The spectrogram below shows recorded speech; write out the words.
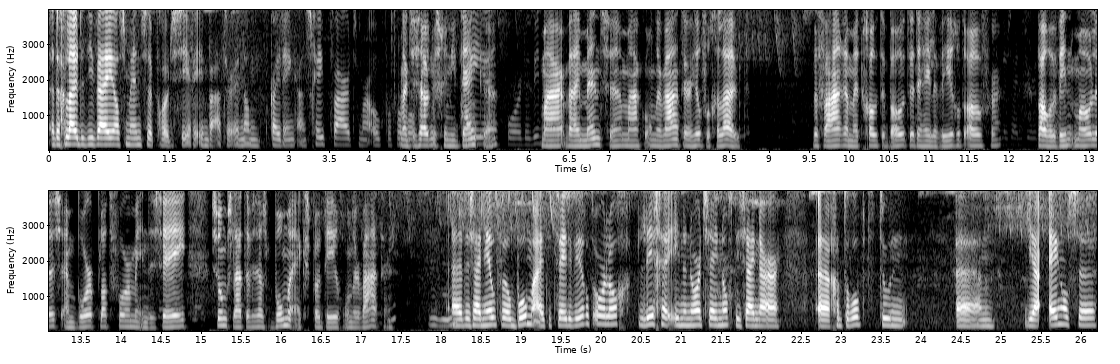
de geluiden die wij als mensen produceren in water. En dan kan je denken aan scheepvaart, maar ook bijvoorbeeld... Want je zou het misschien niet denken, maar wij mensen maken onder water heel veel geluid. We varen met grote boten de hele wereld over, bouwen windmolens en boorplatformen in de zee. Soms laten we zelfs bommen exploderen onder water. Uh, er zijn heel veel bommen uit de Tweede Wereldoorlog liggen in de Noordzee nog. Die zijn daar uh, gedropt toen um, ja, Engelse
